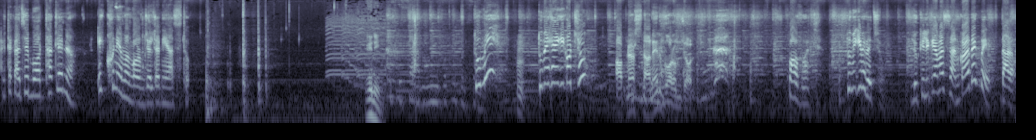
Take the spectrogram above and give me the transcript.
একটা কাজের বর থাকলে না এক্ষুনি আমার গরম জলটা নিয়ে আসতো। এনি তুমি? তুমি এখানে কি করছ? আপনার স্নানের গরম জল। পাওয়ার তুমি কি ভেবেছো? লুকি লুকি আমার স্নান করা দেখবে? দাঁড়াও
